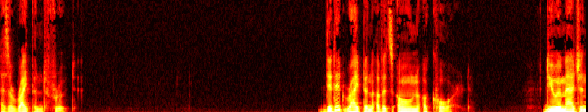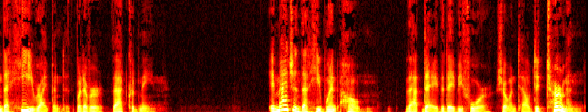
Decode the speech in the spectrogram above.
as a ripened fruit? Did it ripen of its own accord? Do you imagine that he ripened it, whatever that could mean? Imagine that he went home that day, the day before, show and tell, determined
